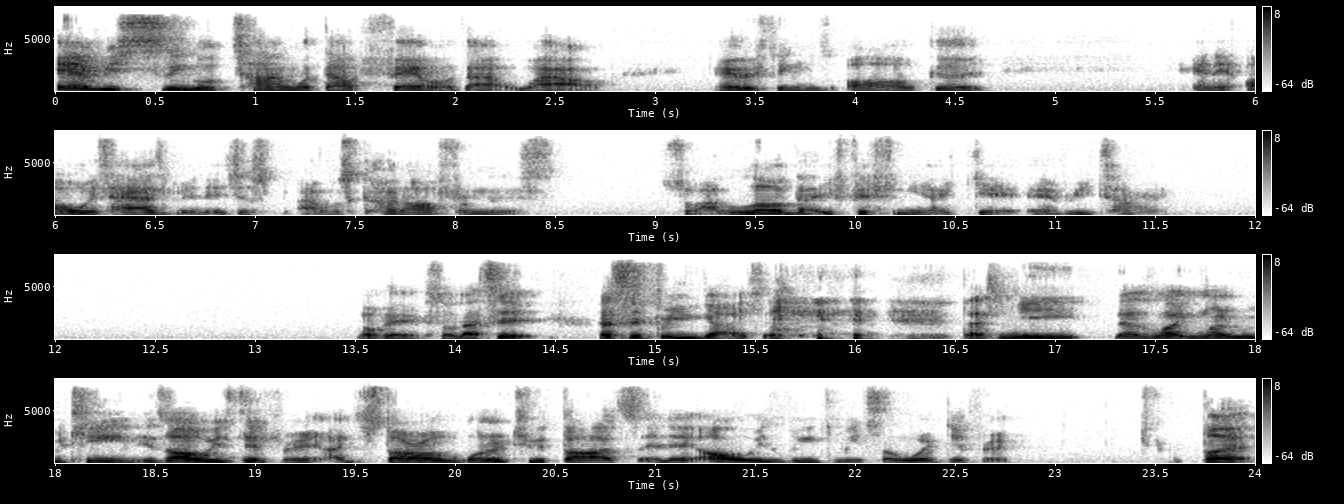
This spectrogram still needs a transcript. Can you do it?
every single time without fail that wow, everything was all good. And it always has been. It's just I was cut off from this. So I love that epiphany I get every time. Okay, so that's it. That's it for you guys. that's me. That's like my routine. It's always different. I just start with one or two thoughts and it always leads me somewhere different. But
